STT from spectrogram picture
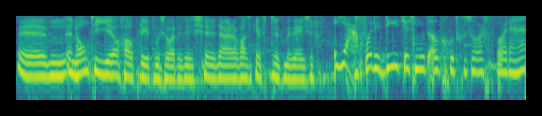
een hond die eh, geopereerd moest worden. Dus eh, daar was ik even druk mee bezig. Ja, voor de diertjes moet ook goed gezorgd worden, hè?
